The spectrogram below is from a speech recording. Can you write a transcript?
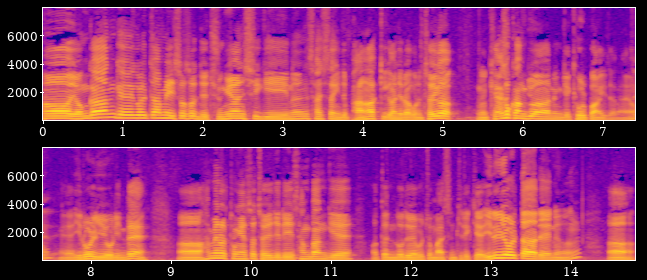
어, 연간 계획을 짬에 있어서 이제 중요한 시기는 사실상 이제 방학 기간이라고는 저희가 계속 강조하는 게 겨울방학이잖아요. 예, 1월, 2월인데, 어, 화면을 통해서 저희들이 상반기에 어떤 로드맵을 좀 말씀드릴게요. 1, 2월 달에는 어,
